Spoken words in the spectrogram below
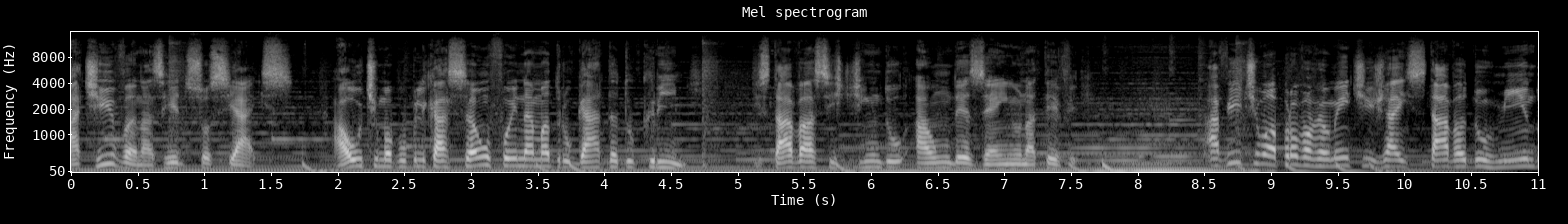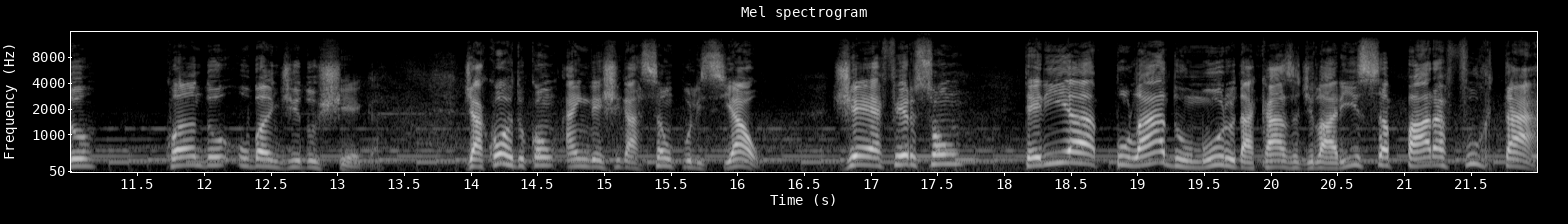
Ativa nas redes sociais. A última publicação foi na madrugada do crime. Estava assistindo a um desenho na TV. A vítima provavelmente já estava dormindo quando o bandido chega. De acordo com a investigação policial, Jefferson teria pulado o muro da casa de Larissa para furtar.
